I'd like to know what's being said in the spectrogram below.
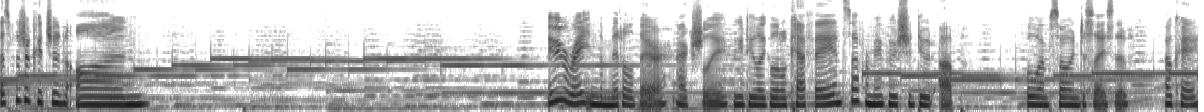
a special kitchen on... Maybe right in the middle there, actually. We could do like a little cafe and stuff, or maybe we should do it up. Oh, I'm so indecisive. Okay.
